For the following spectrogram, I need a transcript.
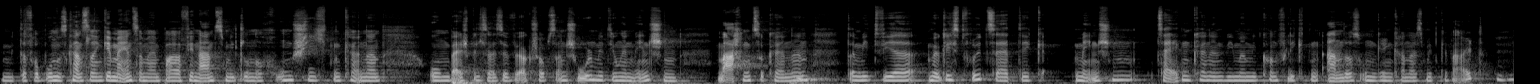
mit der Frau Bundeskanzlerin gemeinsam ein paar Finanzmittel noch umschichten können um beispielsweise Workshops an Schulen mit jungen Menschen machen zu können, mhm. damit wir möglichst frühzeitig Menschen zeigen können, wie man mit Konflikten anders umgehen kann als mit Gewalt, mhm.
